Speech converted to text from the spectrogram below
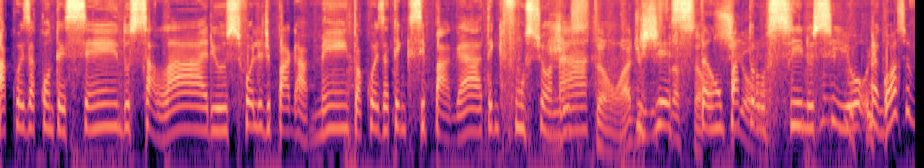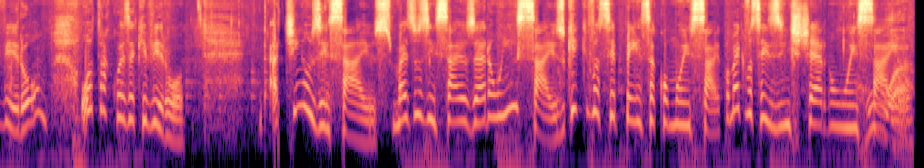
a coisa acontecendo, salários, folha de pagamento, a coisa tem que se pagar, tem que funcionar. Gestão, administração, Gestão, CEO. patrocínio, CEO. O negócio virou outra coisa que virou. Ah, Tinha os ensaios, mas os ensaios eram ensaios. O que, que você pensa como um ensaio? Como é que vocês enxergam um ensaio?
